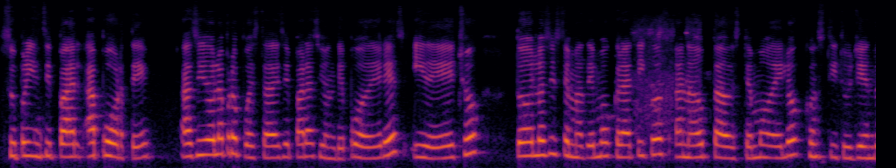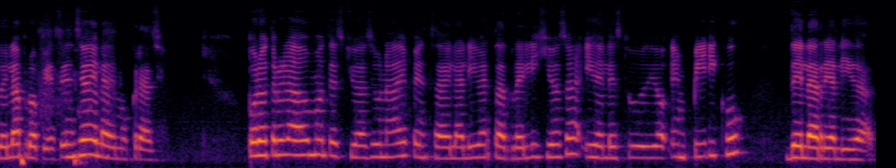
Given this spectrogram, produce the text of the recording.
su principal aporte ha sido la propuesta de separación de poderes y de hecho todos los sistemas democráticos han adoptado este modelo constituyendo la propia esencia de la democracia. Por otro lado, Montesquieu hace una defensa de la libertad religiosa y del estudio empírico de la realidad.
